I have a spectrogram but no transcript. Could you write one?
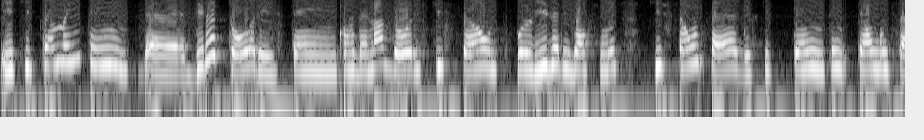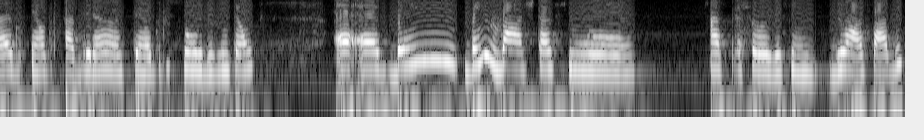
e que também tem é, diretores, tem coordenadores que são, tipo, líderes assim, que são cegos, que tem, tem, tem alguns cegos, tem outros cadeirantes, tem outros surdos, então é, é bem, bem vasta assim o, as pessoas assim de lá, sabe?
